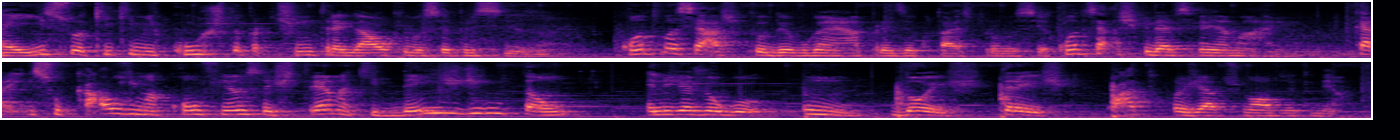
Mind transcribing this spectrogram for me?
é isso aqui que me custa para te entregar o que você precisa. Quanto você acha que eu devo ganhar para executar isso para você? Quanto você acha que deve ser minha margem? Cara, isso causa uma confiança extrema que desde então ele já jogou um, dois, três, quatro projetos novos aqui dentro.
